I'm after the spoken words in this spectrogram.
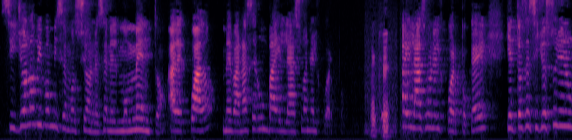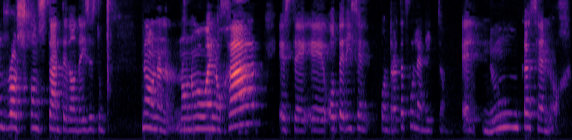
Si yo no vivo mis emociones en el momento adecuado, me van a hacer un bailazo en el cuerpo. Un bailazo en el cuerpo, ¿ok? Y entonces si yo estoy en un rush constante donde dices tú, no, no, no, no, no me voy a enojar, este, eh, o te dicen, contrata a fulanito, él nunca se enoja,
